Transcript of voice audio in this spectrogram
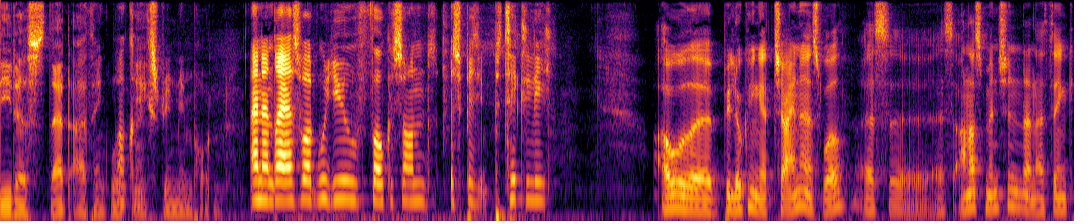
leaders, that I think will Okay. be extremely important. And Andreas, what would you focus on particularly? I will uh, be looking at China as well, as uh, as Anders mentioned, and I think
